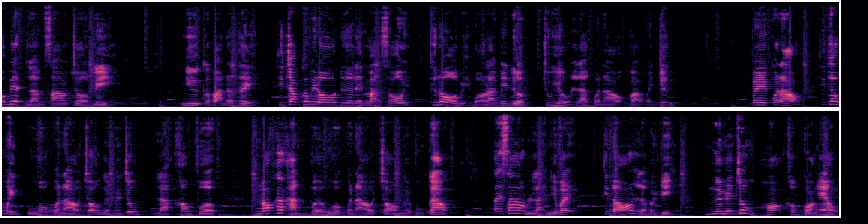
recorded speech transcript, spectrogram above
không biết làm sao cho hợp lý. Như các bạn đã thấy thì trong các video đưa lên mạng xã hội, thứ đồ bị bỏ lại bên đường chủ yếu là quần áo và bánh trưng. Về quần áo thì theo mình ủng hộ quần áo cho người miền Trung là không phù hợp. Nó khác hẳn với ủng hộ quần áo cho người vùng cao. Tại sao lại như vậy? Thì đó là bởi vì người miền Trung họ không quá nghèo,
